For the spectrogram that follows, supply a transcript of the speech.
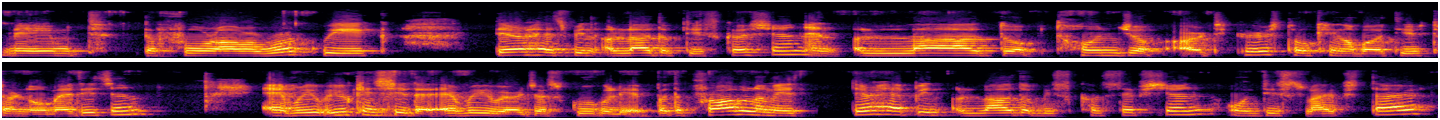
named The Four Hour Work Week, there has been a lot of discussion and a lot of tons of articles talking about digital nomadism. And you can see that everywhere, just Google it. But the problem is there have been a lot of misconception on this lifestyle.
